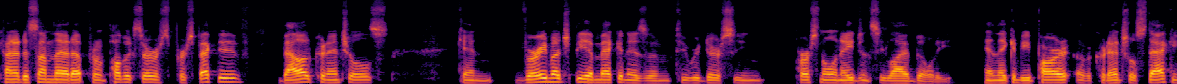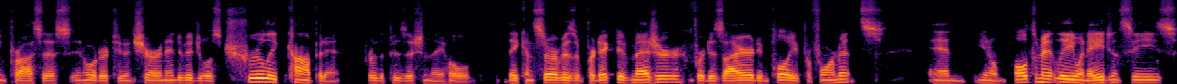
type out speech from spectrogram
kind of to sum that up from a public service perspective, valid credentials can very much be a mechanism to reducing personal and agency liability. And they can be part of a credential stacking process in order to ensure an individual is truly competent for the position they hold. They can serve as a predictive measure for desired employee performance. And, you know, ultimately, when agencies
